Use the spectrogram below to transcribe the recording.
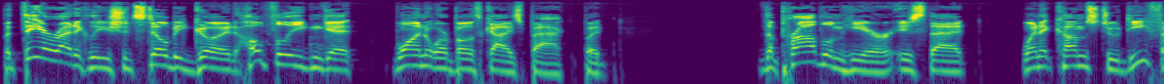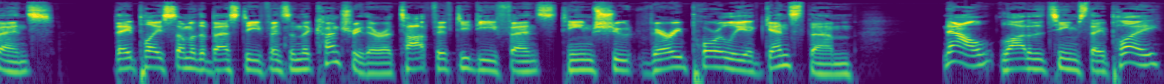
But theoretically, you should still be good. Hopefully, you can get one or both guys back. But the problem here is that when it comes to defense, they play some of the best defense in the country. They're a top 50 defense. Teams shoot very poorly against them. Now, a lot of the teams they play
